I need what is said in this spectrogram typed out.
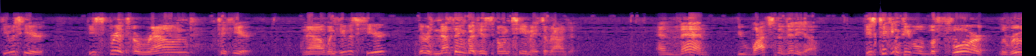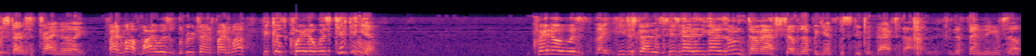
He was here. He sprints around to here. Now, when he was here, there was nothing but his own teammates around him. And then, you watch the video, he's kicking people before LaRue starts trying to, like, fight him off. Why was LaRue trying to fight him off? Because Cueto was kicking him. Cueto was like he just got his he's got he got his own dumbass shoved up against the stupid backstop, defending himself.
